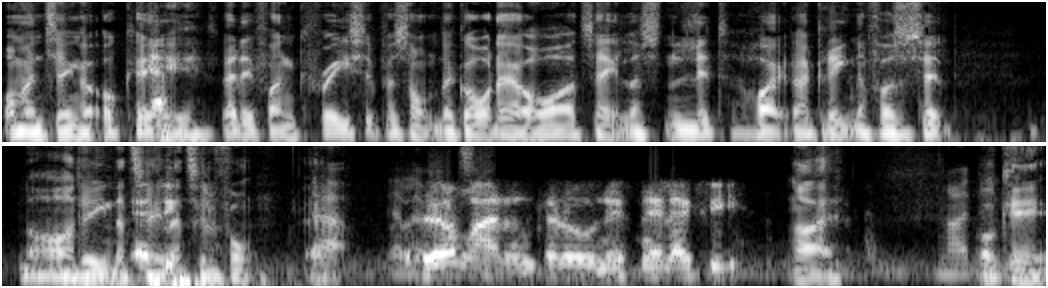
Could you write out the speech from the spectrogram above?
Og man tænker, okay, ja. hvad er det for en crazy person, der går derovre og taler sådan lidt højt og griner for sig selv? Nå, det er en, der Ja, taler i det- telefon. Ja. Høreapparaten kan du næsten heller ikke sige. Nej. Nej, Okay,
